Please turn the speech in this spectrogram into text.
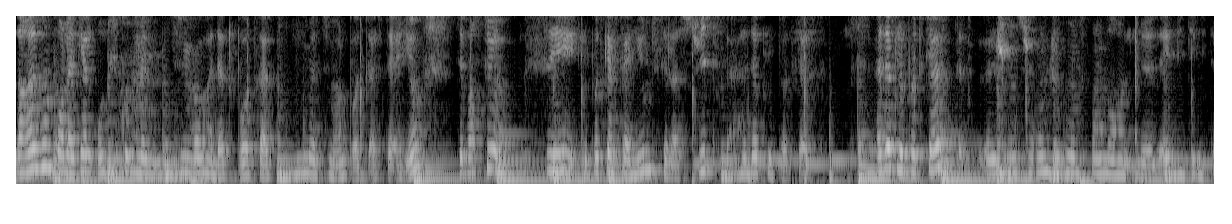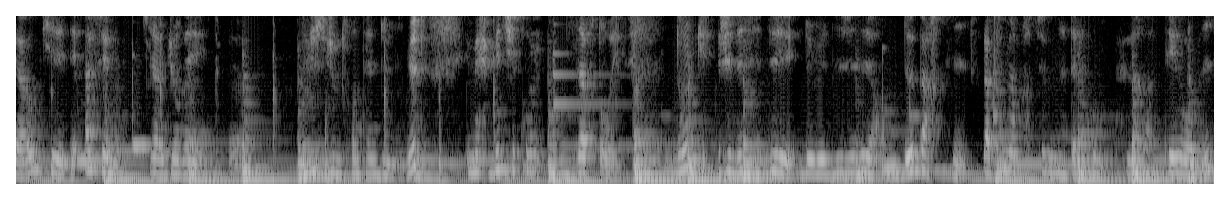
La raison pour laquelle قلت لكم لازم تسمعوا هذاك البودكاست قبل ما تسمعوا البودكاست تاع اليوم سي باسكو سي لو بودكاست تاع اليوم سي لا سويت تاع هذاك لو بودكاست هذاك لو بودكاست je m'en suis rendu compte pendant l'éditing تاعو qu'il était assez long qu'il a duré euh, plus d'une trentaine de minutes et ما حبيتش يكون بزاف طويل donc j'ai décidé de le diviser en deux parties la première partie نهضر لكم على la théorie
